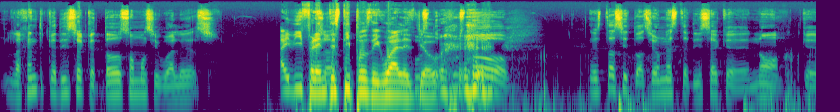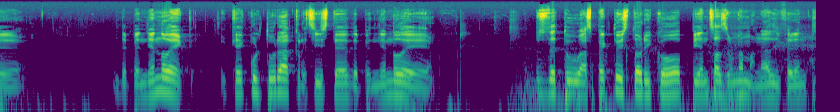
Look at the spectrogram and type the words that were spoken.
La gente que dice que todos somos iguales. Hay diferentes O sea, tipos de iguales, Justo, Joe. justo estas situaciones te dice que no, que dependiendo de qué cultura creciste, dependiendo de, pues, de tu aspecto histórico, piensas de una manera diferente.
